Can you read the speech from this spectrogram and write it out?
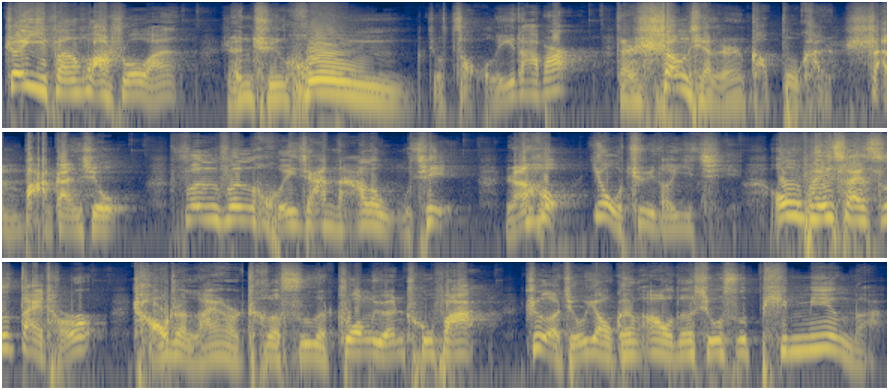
这一番话说完，人群轰就走了一大半但是剩下的人可不肯善罢甘休。纷纷回家拿了武器，然后又聚到一起。欧培塞斯带头，朝着莱尔特斯的庄园出发，这就要跟奥德修斯拼命啊！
